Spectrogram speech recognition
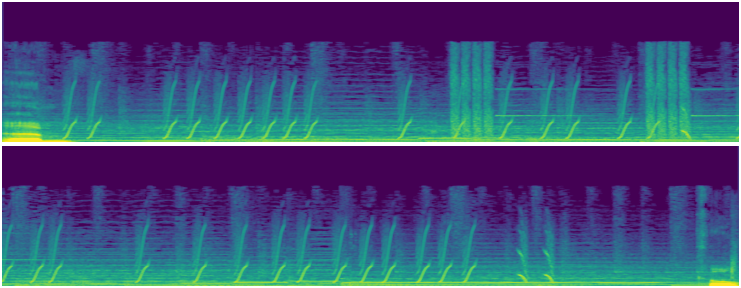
Um... Cool.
